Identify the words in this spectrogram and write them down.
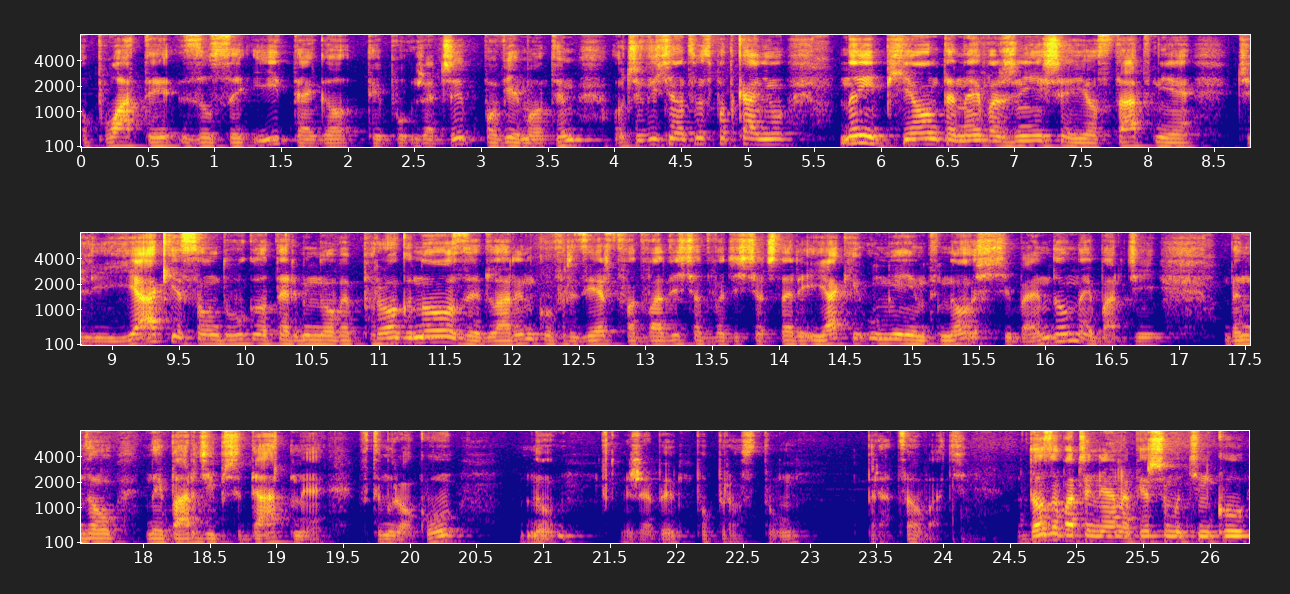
opłaty, ZUSy i tego typu rzeczy. Powiemy o tym oczywiście na tym spotkaniu. No i piąte, najważniejsze i ostatnie, czyli jakie są długoterminowe prognozy dla rynku fryzjerstwa 2024 i jakie umiejętności będą najbardziej, będą najbardziej przydatne w tym roku, no, żeby po prostu pracować. Do zobaczenia na pierwszym odcinku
